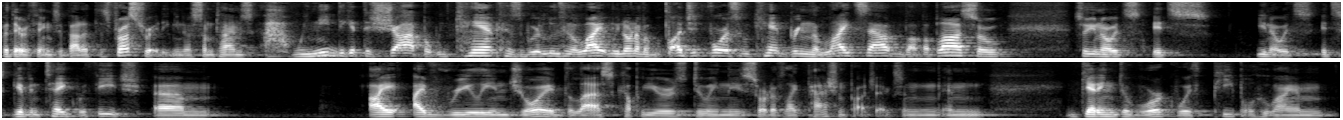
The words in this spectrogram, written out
But there are things about it that's frustrating. You know, sometimes ah, we need to get the shot, but we can't because we're losing the light. We don't have a budget for it, so we can't bring the lights out. And blah blah blah. So, so you know, it's it's you know, it's it's give and take with each. Um, I I've really enjoyed the last couple years doing these sort of like passion projects and and getting to work with people who I am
